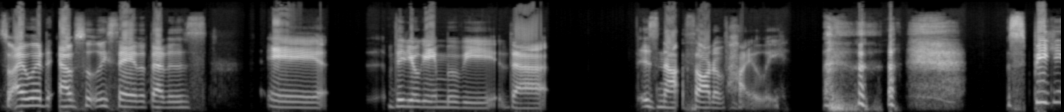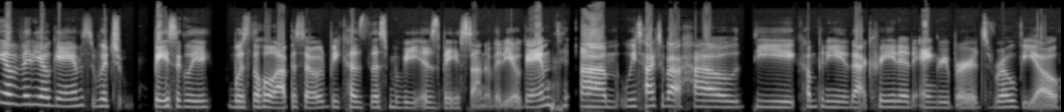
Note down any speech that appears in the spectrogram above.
So I would absolutely say that that is a video game movie that is not thought of highly. Speaking of video games, which basically was the whole episode because this movie is based on a video game. Um, we talked about how the company that created Angry Birds, Rovio,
